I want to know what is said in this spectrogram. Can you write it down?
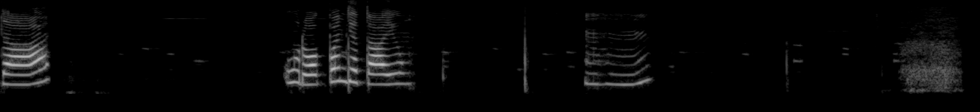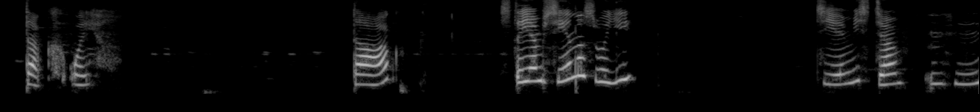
да. Урок пам'ятаю. Угу. Так, ой. Так. Стаємо всі на свої ті місця. Угу.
